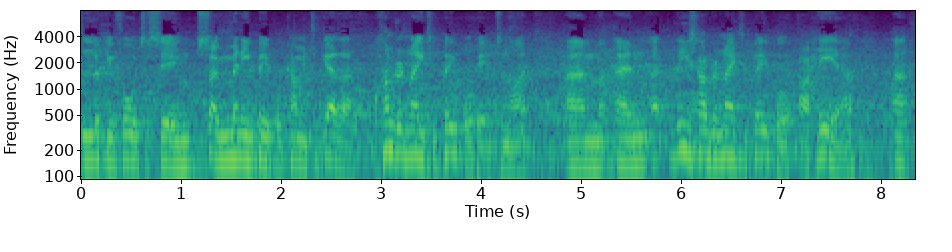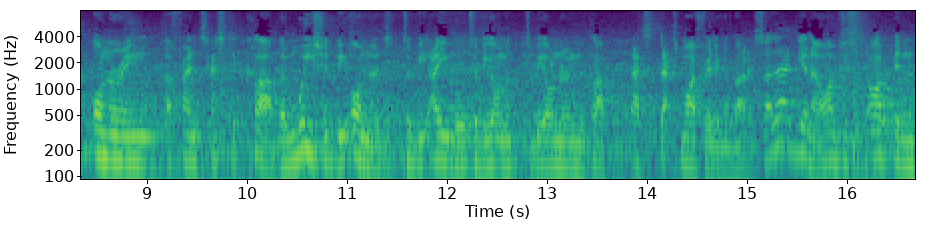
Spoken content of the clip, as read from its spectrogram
looking forward to seeing so many people coming together. 180 people here tonight. Um, and uh, these 180 people are here uh, honouring a fantastic club, and we should be honoured to be able to be honoured to be honouring the club. That's that's my feeling about it. So that you know, I'm just I've been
